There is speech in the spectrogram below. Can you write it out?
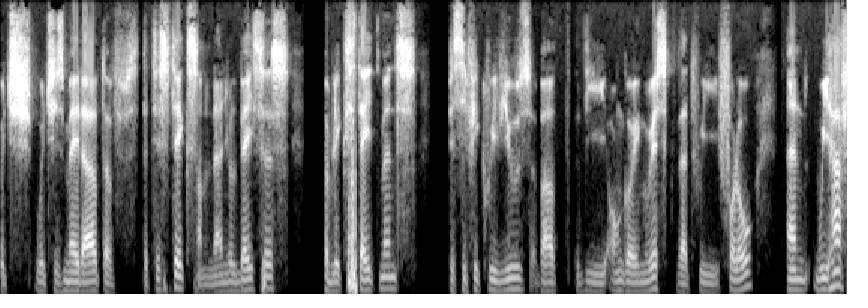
which which is made out of statistics on an annual basis, public statements, specific reviews about the ongoing risk that we follow, and we have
